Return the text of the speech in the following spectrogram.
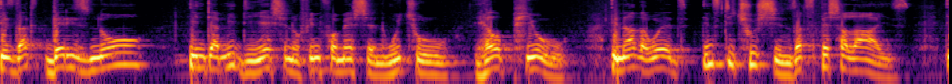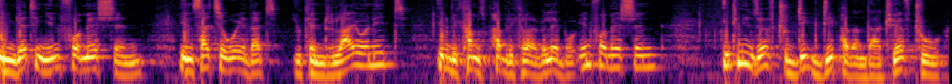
is that there is no intermediation of information which will help you in other words, institutions that specialize in getting information in such a way that you can rely on it, it becomes publicly available information. It means you have to dig deeper than that. You have to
